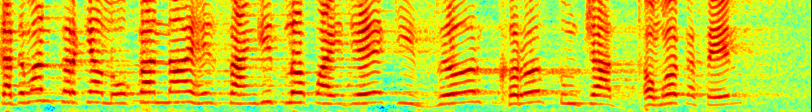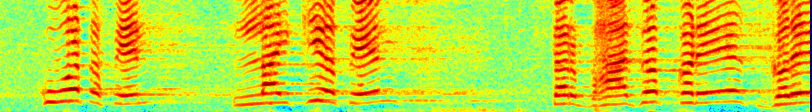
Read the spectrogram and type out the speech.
कदमांसारख्या लोकांना हे सांगितलं पाहिजे की जर खरंच तुमच्या धमक असेल कुवत असेल लायकी असेल तर भाजपकडे गळे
